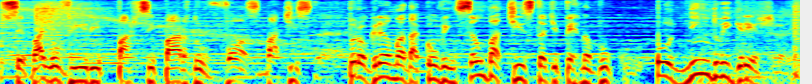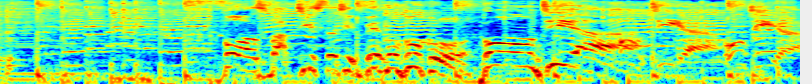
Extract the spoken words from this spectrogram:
Você vai ouvir e participar do Voz Batista, programa da Convenção Batista de Pernambuco, unindo igreja. Voz Batista de Pernambuco, bom dia! Bom dia, bom dia!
